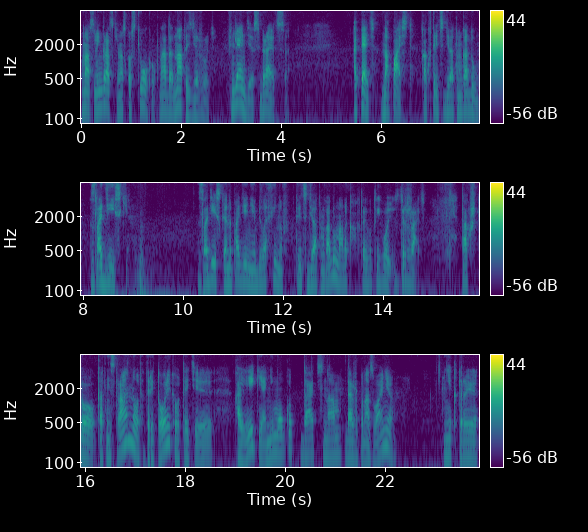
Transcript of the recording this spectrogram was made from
у нас Ленинградский, Московский округ, надо НАТО сдерживать. Финляндия собирается опять напасть, как в 1939 году, злодейски. Злодейское нападение белофинов в 1939 году, надо как-то вот его сдержать. Так что, как ни странно, вот эта риторика, вот эти коллеги, они могут дать нам даже по названию некоторые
